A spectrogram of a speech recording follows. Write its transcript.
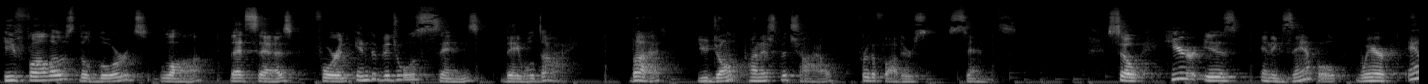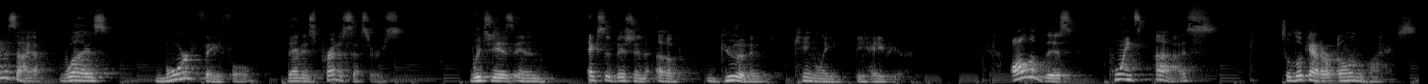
He follows the Lord's law that says, for an individual's sins, they will die. But you don't punish the child for the father's sins. So here is an example where Amaziah was more faithful than his predecessors, which is an exhibition of good kingly behavior. All of this points us to look at our own lives,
